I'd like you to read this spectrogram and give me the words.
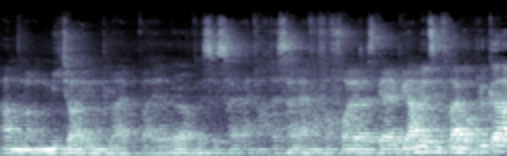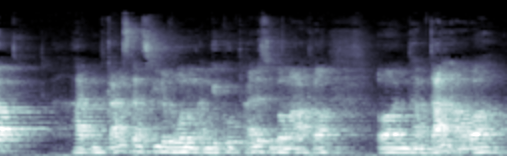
am, am Mieter hängen bleibt, weil Ja. das ist halt einfach, das ist halt einfach verfeuertes Geld. Wir haben jetzt in Freiburg Glück gehabt, hatten ganz, ganz viele Wohnungen angeguckt, alles über Makler und haben dann aber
